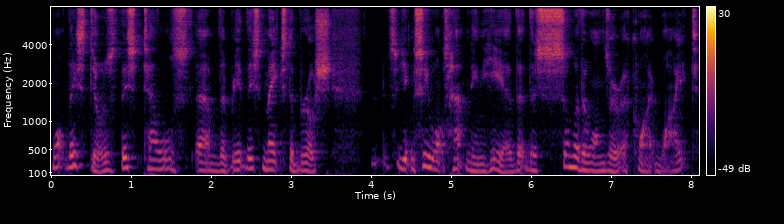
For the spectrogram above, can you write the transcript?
what this does, this tells, um, the, this makes the brush, so you can see what's happening here, that there's some of the ones are, are quite white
